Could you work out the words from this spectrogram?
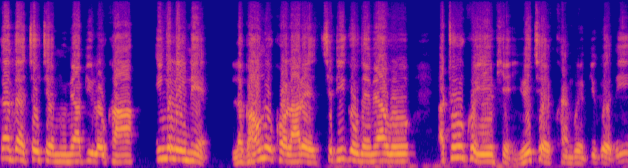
ကန့်သက်ချုပ်ချယ်မှုများပြုလုပ်ခါအင်္ဂလိပ်နှင့်၎င်းတို့ခေါ်လာတဲ့ချစ်တီးကုန်သည်များကိုအထူးအခွင့်အရေးဖြင့်ရွေးချယ်ခံခွင့်ပြုခဲ့သည်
